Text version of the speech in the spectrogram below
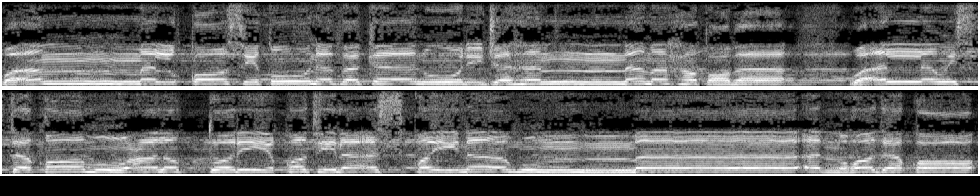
وأما القاسطون فكانوا لجهنم حطبا وأن لو استقاموا على الطريقة لأسقيناهم ماء غدقا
